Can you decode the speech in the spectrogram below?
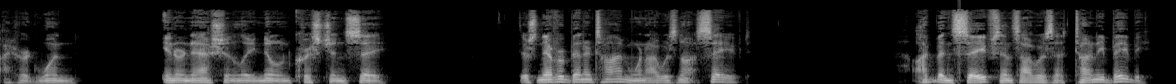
I heard one internationally known Christian say, There's never been a time when I was not saved. I've been saved since I was a tiny baby.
